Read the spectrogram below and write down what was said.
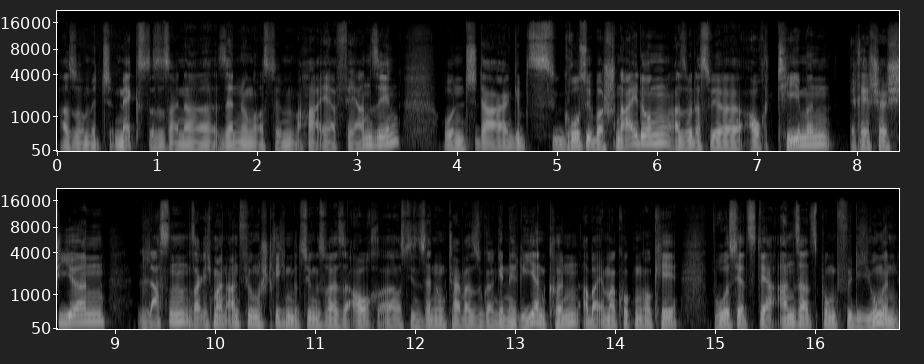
also mit Max, das ist eine Sendung aus dem HR-Fernsehen. Und da gibt es große Überschneidungen, also dass wir auch Themen recherchieren, lassen, sage ich mal in Anführungsstrichen, beziehungsweise auch äh, aus diesen Sendungen teilweise sogar generieren können, aber immer gucken, okay, wo ist jetzt der Ansatzpunkt für die Jungen?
